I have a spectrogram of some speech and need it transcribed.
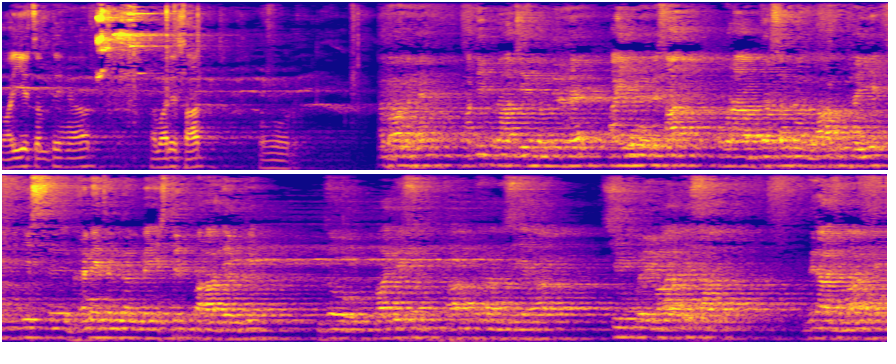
तो आइए चलते हैं आप हमारे साथ और भगवान है, अति प्राचीन मंदिर है। आइए मेरे साथ और आप दर्शन का लाभ उठाइए। इस घने जंगल में स्थित महादेव के, जो बागेश्वर धाम के नाम से यहाँ शिव परिवार के साथ विराजमान है।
